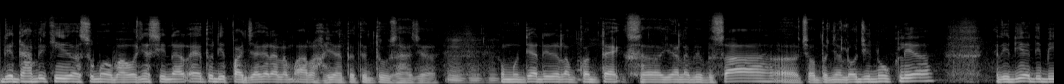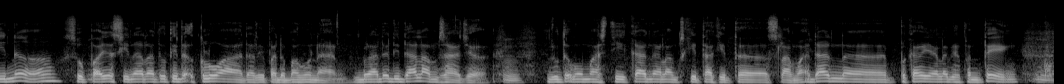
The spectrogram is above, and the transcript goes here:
dia dah ambil kira semua bahawanya sinar air itu dipanjangkan dalam arah yang tertentu sahaja. Mm-hmm. Kemudian di dalam konteks uh, yang lebih besar, uh, contohnya loji nuklear, jadi dia dibina supaya sinaran itu tidak keluar daripada bangunan, berada di dalam sahaja. Mm. Untuk memastikan alam sekitar kita selamat. Dan uh, perkara yang lebih penting mm.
